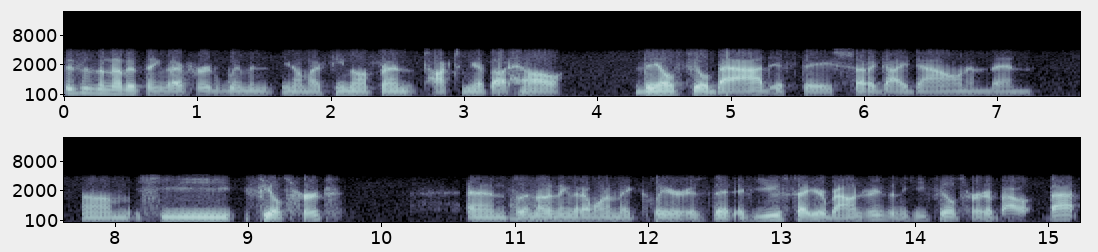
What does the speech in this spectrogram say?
this is another thing that I've heard women, you know, my female friends talk to me about how they'll feel bad if they shut a guy down and then um he feels hurt and so uh-huh. another thing that I want to make clear is that if you set your boundaries and he feels hurt about that,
